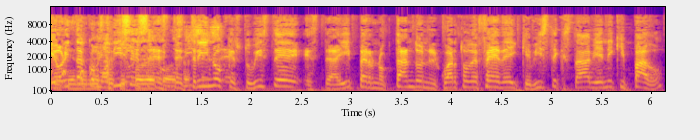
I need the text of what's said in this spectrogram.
y ahorita como este dices, este Trino, que estuviste este, ahí pernoctando en el cuarto de Fede y que viste que estaba bien equipado,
